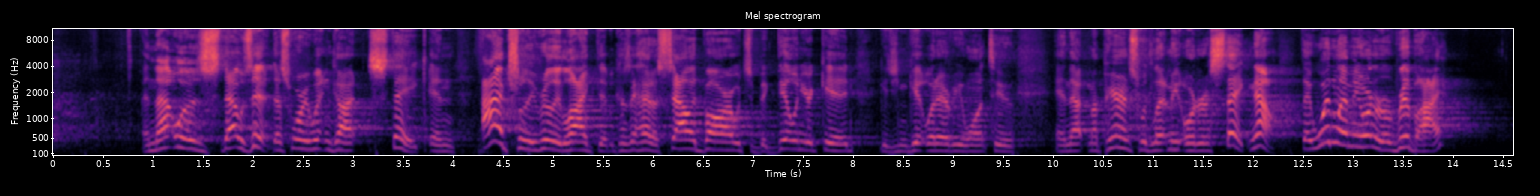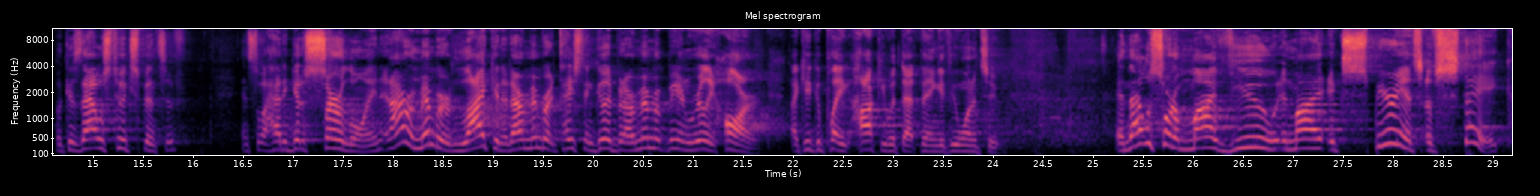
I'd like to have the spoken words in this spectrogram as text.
and that was that was it. That's where we went and got steak. And I actually really liked it because they had a salad bar, which is a big deal when you're a kid because you can get whatever you want to. And that my parents would let me order a steak. Now they wouldn't let me order a ribeye because that was too expensive. And so I had to get a sirloin. And I remember liking it. I remember it tasting good, but I remember it being really hard. Like you could play hockey with that thing if you wanted to. And that was sort of my view and my experience of steak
